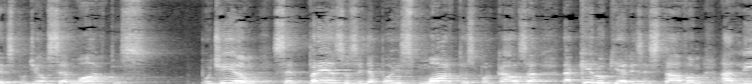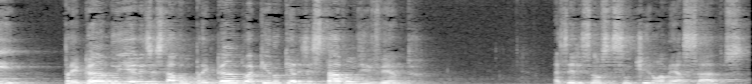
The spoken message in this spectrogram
Eles podiam ser mortos, Podiam ser presos e depois mortos por causa daquilo que eles estavam ali pregando e eles estavam pregando aquilo que eles estavam vivendo. Mas eles não se sentiram ameaçados.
